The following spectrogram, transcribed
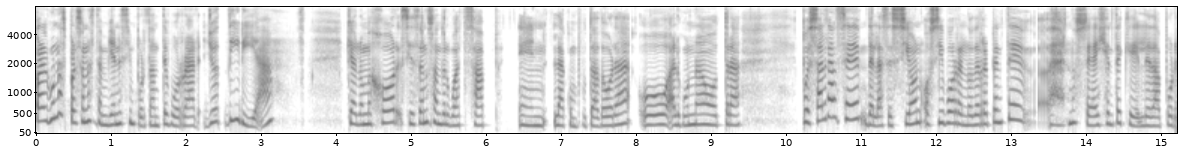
Para algunas personas también es importante borrar. Yo diría que a lo mejor si están usando el WhatsApp en la computadora o alguna otra, pues sálganse de la sesión o sí bórrenlo. De repente, ah, no sé, hay gente que le da por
